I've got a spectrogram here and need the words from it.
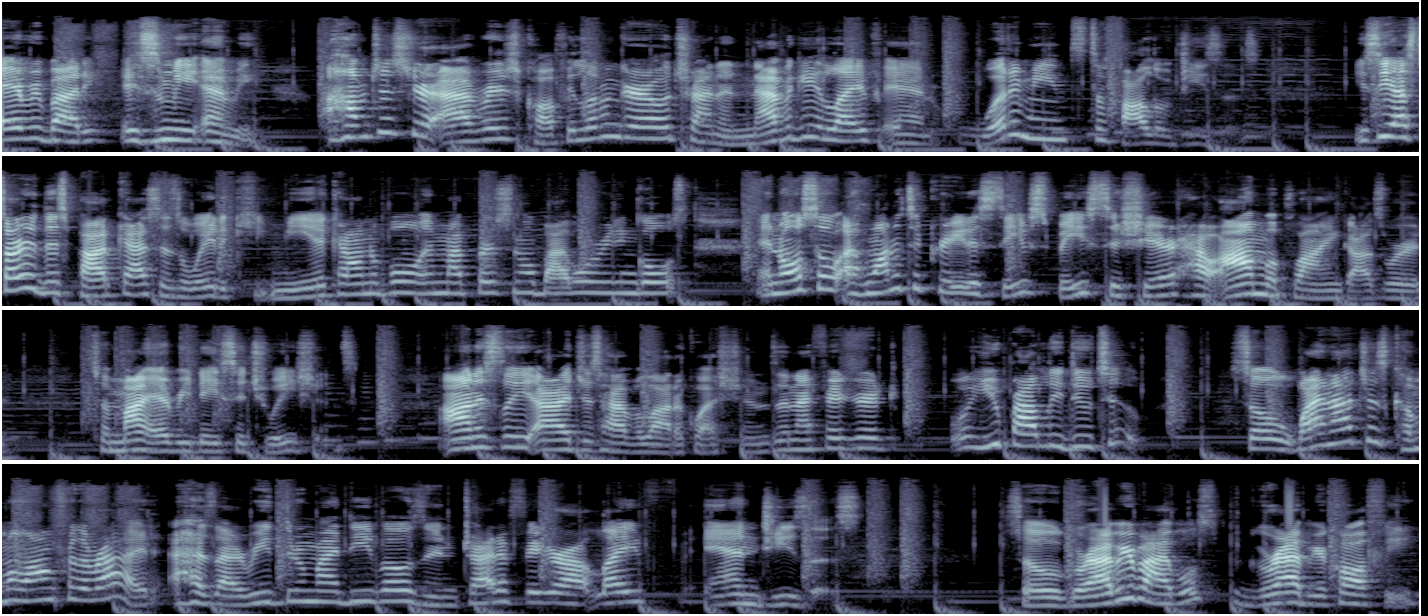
Hey everybody, it's me, Emmy. I'm just your average coffee loving girl trying to navigate life and what it means to follow Jesus. You see, I started this podcast as a way to keep me accountable in my personal Bible reading goals, and also I wanted to create a safe space to share how I'm applying God's Word to my everyday situations. Honestly, I just have a lot of questions, and I figured, well, you probably do too. So why not just come along for the ride as I read through my Devos and try to figure out life and Jesus? So grab your Bibles, grab your coffee,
